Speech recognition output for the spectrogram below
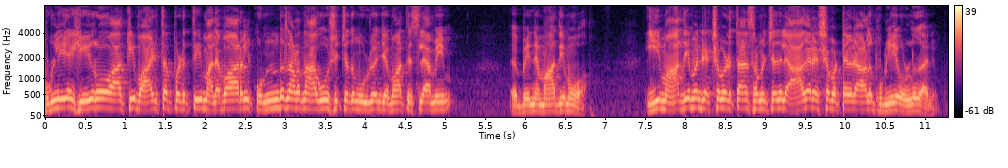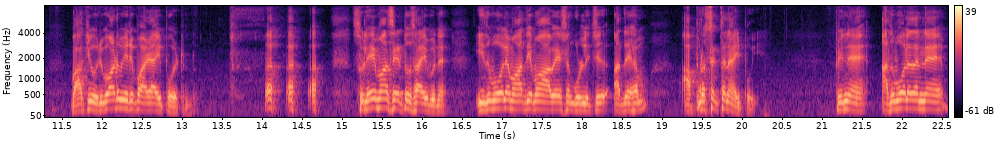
പുള്ളിയെ ഹീറോ ആക്കി വാഴ്ത്തപ്പെടുത്തി മലബാറിൽ കൊണ്ടു നടന്ന് ആഘോഷിച്ചത് മുഴുവൻ ജമാഅത്ത് ഇസ്ലാമിയും പിന്നെ മാധ്യമവുമാണ് ഈ മാധ്യമം രക്ഷപ്പെടുത്താൻ ശ്രമിച്ചതിൽ ആകെ രക്ഷപ്പെട്ട ഒരാൾ പുള്ളിയെ ഉള്ളു താനും. ബാക്കി ഒരുപാട് പേര് പാഴായി പോയിട്ടുണ്ട്. സുലൈമാ സേട്ടു സാഹിബിന് ഇതുപോലെ മാധ്യമ ആവേശം കൊള്ളിച്ച് അദ്ദേഹം അപ്രസക്തനായിപ്പോയി. പിന്നെ അതുപോലെ തന്നെ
